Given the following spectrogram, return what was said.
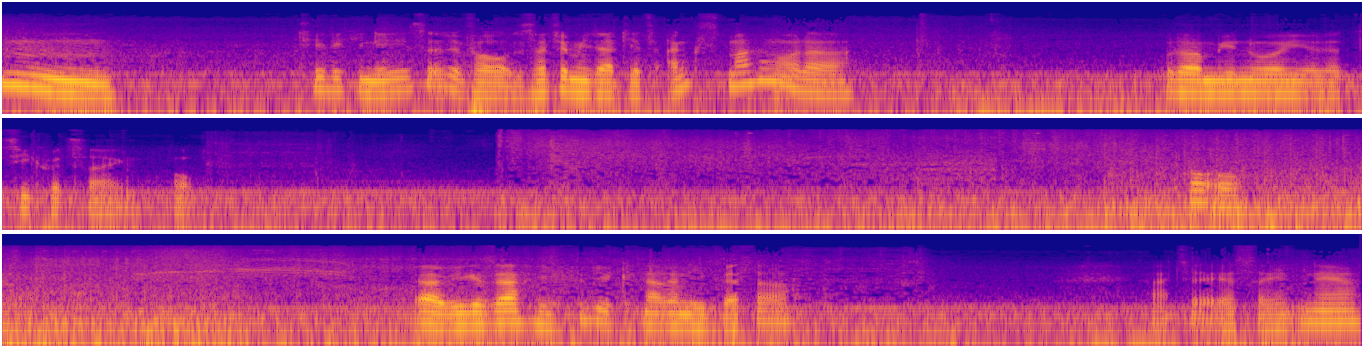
Hm. Telekinese? Sollte mir das jetzt Angst machen, oder? Oder mir nur hier das Secret zeigen? Oh. Oh oh. Ja, wie gesagt, ich finde die Knarre nie besser. Warte, erst da hinten her.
